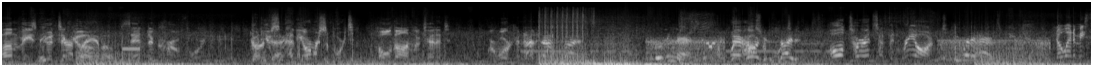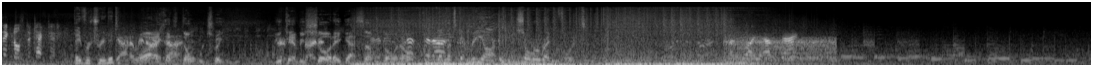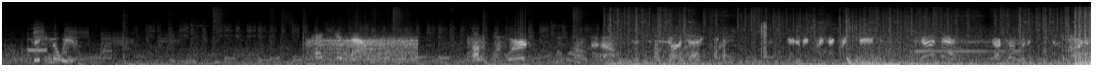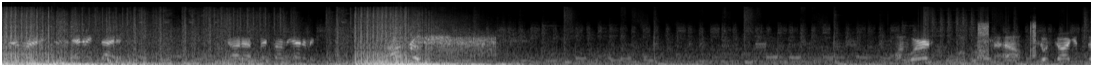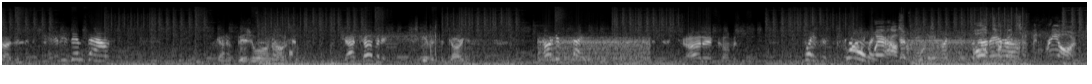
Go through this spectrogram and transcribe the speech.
This Humvee's good to go. Send a crew for it. Could use some heavy armor support. Hold on, Lieutenant. We're working on it. Moving there. Warehouse Target report. sighted. All turrets have been rearmed. See what ahead. No enemy signals detected. They've retreated? Got him in our Wireheads don't retreat. You can't be sure they got something going on. Then let's get rearmed, so we're ready for it. That's why you have tanks. Contact. Get him in my head, my tank. Contact. Got company. Target's in ready. Enemy sighted. Got a fix on the enemy. En route. One word. We'll blow the hell. Two targets sighted. Enemies inbound. Got a visual on us. Got company. Just give us the target. Target sighted. Got incoming. Place is crawling. Warehouse Doesn't report. gain much use All without turrets have been rearmed.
